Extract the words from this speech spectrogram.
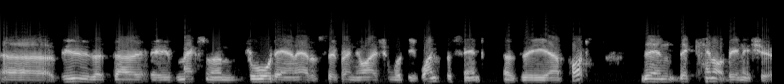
uh, view that the maximum drawdown out of superannuation would be 1% of the uh, pot, then there cannot be an issue.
